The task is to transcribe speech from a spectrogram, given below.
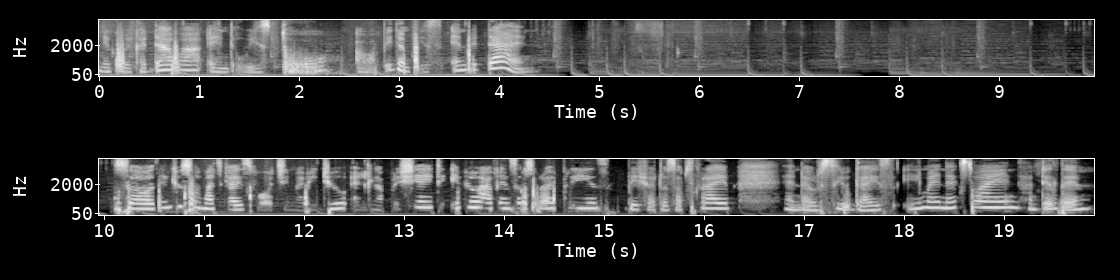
ni kuweka dawa and we store our pigeon peas and we're done so thank you so much guys for watching my video. And really appreciate. If you haven't subscribed please be sure to subscribe. And i will see you guys in my next one. Until then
